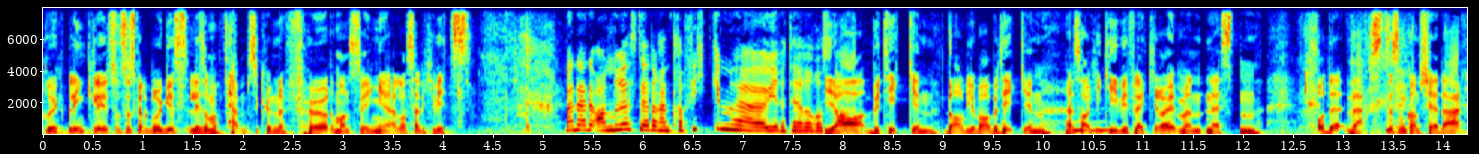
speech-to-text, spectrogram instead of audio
Bruk blinklys, og så skal det brukes liksom fem sekunder før man svinger. Ellers er det ikke vits. Men er det andre steder enn trafikken eh, vi irriterer oss? Ja, butikken. Dagligvarebutikken. Jeg sa ikke Kiwi Flekkerøy, men nesten. Og det verste som kan skje der,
